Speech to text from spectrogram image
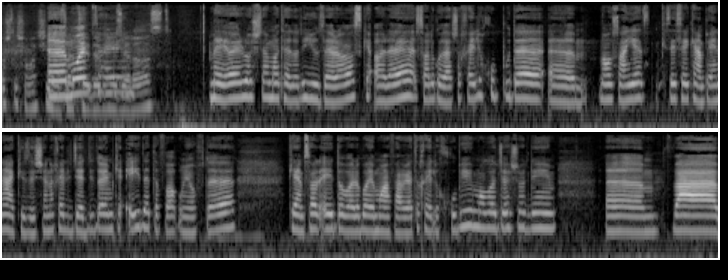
رشد شما چیه؟ مهمترین معیار رشد ما تعداد user هاست که آره سال گذشته خیلی خوب بوده. ما اصلا یه سری کمپین acquisition خیلی جدی داریم که عید اتفاق میفته که امسال عید دوباره با یه موفقیت خیلی خوبی مواجه شدیم. و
